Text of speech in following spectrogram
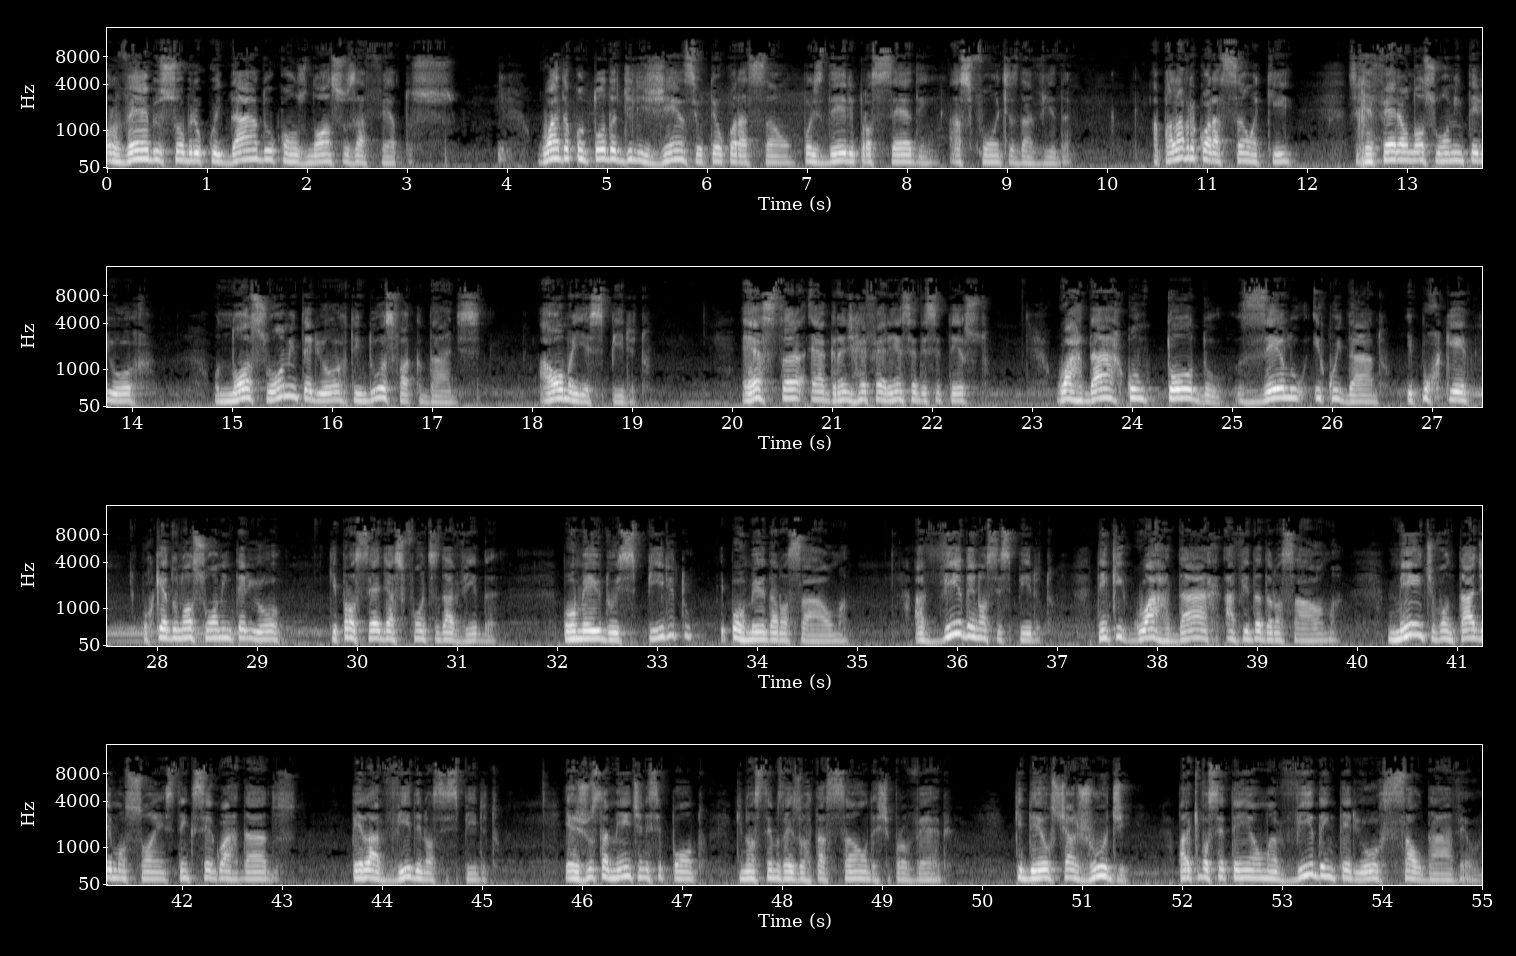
Provérbios sobre o cuidado com os nossos afetos. Guarda com toda diligência o teu coração, pois dele procedem as fontes da vida. A palavra coração aqui se refere ao nosso homem interior. O nosso homem interior tem duas faculdades, alma e espírito. Esta é a grande referência desse texto. Guardar com todo zelo e cuidado. E por quê? Porque é do nosso homem interior que procede às fontes da vida, por meio do espírito e por meio da nossa alma. A vida em nosso espírito tem que guardar a vida da nossa alma. Mente, vontade e emoções têm que ser guardados pela vida em nosso espírito. E é justamente nesse ponto que nós temos a exortação deste provérbio. Que Deus te ajude para que você tenha uma vida interior saudável.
